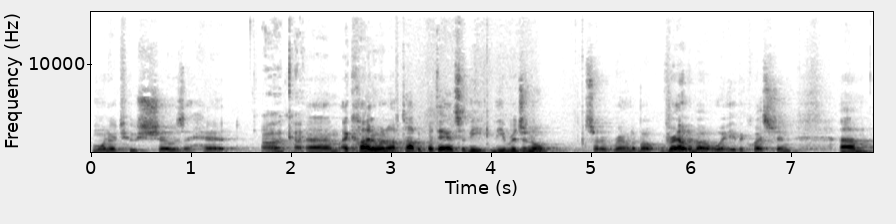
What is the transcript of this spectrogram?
one or two shows ahead. Oh, okay. Um, I kind of went off topic, but to answer the, the original sort of roundabout, roundabout way, the question, um,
